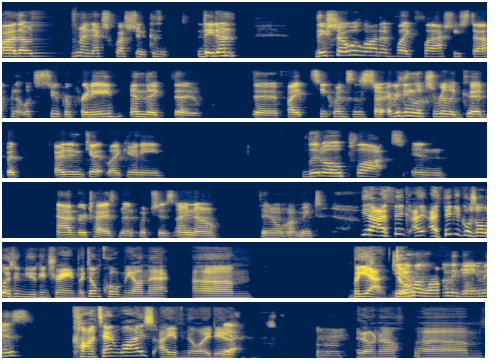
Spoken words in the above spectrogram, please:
Uh, that was my next question because they don't. They show a lot of like flashy stuff and it looks super pretty and the the the fight sequences and stuff. Everything looks really good, but I didn't get like any little plot in advertisement, which is I know they don't want me to. Yeah, I think I, I think it goes all the way through Mugen Train, but don't quote me on that. Um, but yeah, Do you know how long the game is? content wise, I have no idea. Yeah. Mhm. I don't know. Um,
